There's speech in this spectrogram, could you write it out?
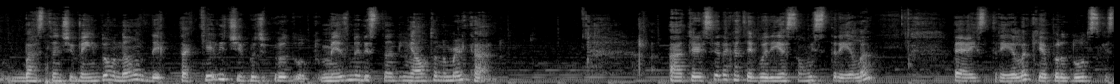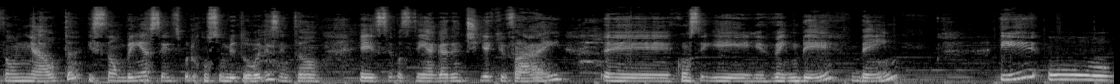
bastante venda ou não de, daquele tipo de produto, mesmo ele estando em alta no mercado. A terceira categoria são estrela, é a estrela, que é produtos que estão em alta e são bem aceitos pelos consumidores. Então, esse você tem a garantia que vai é, conseguir vender bem. E o,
